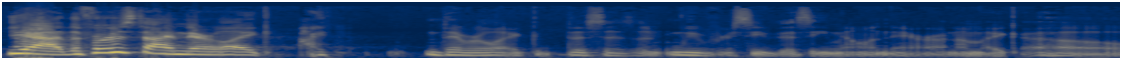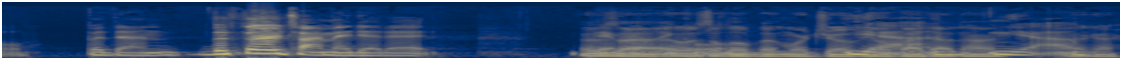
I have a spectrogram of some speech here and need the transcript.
yeah the first time they're like I they were like this isn't we've received this email in there and I'm like oh. But then the third time I did it It was, uh, really it was a little bit more jovial Yeah, by that time. yeah. Okay.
